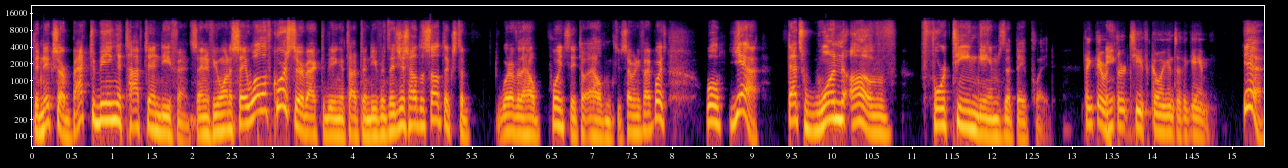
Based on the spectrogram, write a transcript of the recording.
the Knicks are back to being a top 10 defense. And if you want to say, well, of course they're back to being a top 10 defense, they just held the Celtics to whatever the hell points they held them to 75 points. Well, yeah, that's one of 14 games that they played. I think they were 13th going into the game. Yeah.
